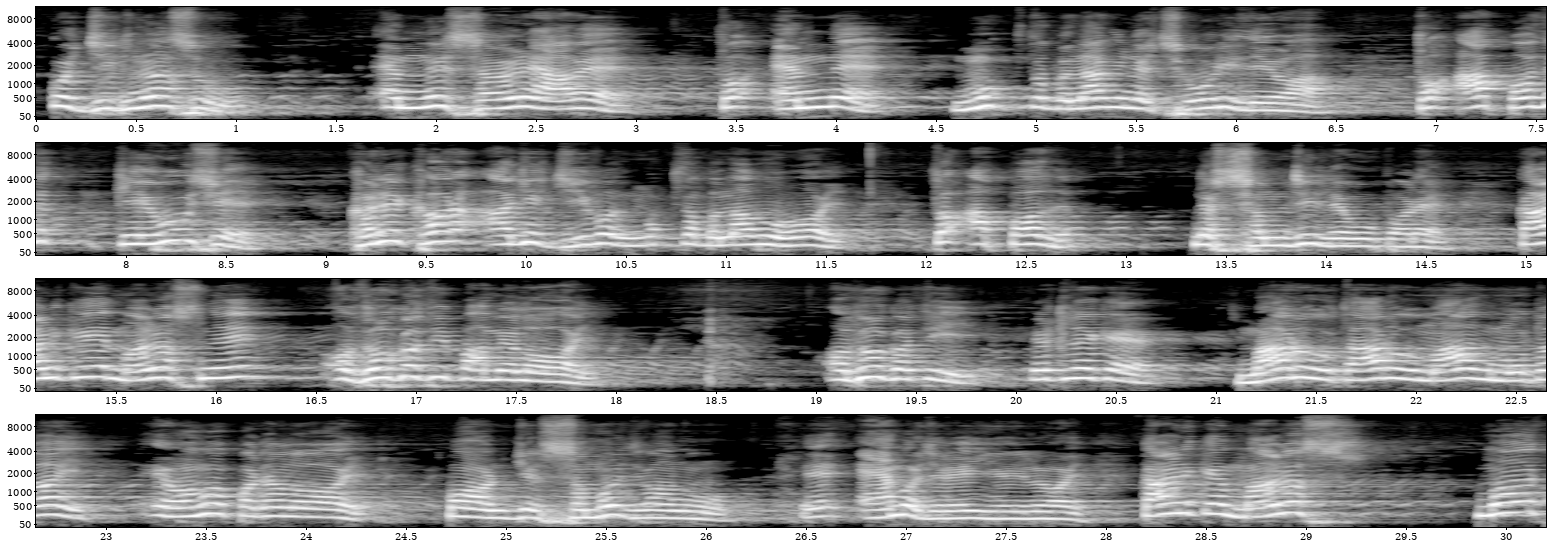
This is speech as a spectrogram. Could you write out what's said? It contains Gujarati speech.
કોઈ જિજ્ઞાસુ એમને શરણે આવે, તો એમને મુક્ત બનાવીને છોડી દેવા. તો આ પદ કેવું છે? ખરેખર આજે જીવન મુક્ત બનાવવું હોય, તો આ પદને સમજી લેવું પડે. કારણ કે માણસને અધોગતિ પામેલો હોય. અધોગતિ એટલે કે મારું, તારું, માન, મોટાઈ એવામાં પડેલો હોય. પણ જે સમજવાનું એ એમ જ રહી ગયેલું હોય. કારણ કે માણસમાં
